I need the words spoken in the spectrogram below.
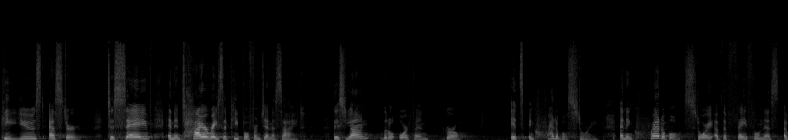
He used Esther to save an entire race of people from genocide. This young little orphan girl. It's incredible story. An incredible story of the faithfulness of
